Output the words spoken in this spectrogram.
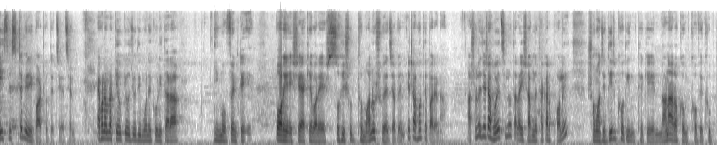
এই সিস্টেমেরই পার্ট হতে চেয়েছেন। এখন আমরা কেউ কেউ যদি মনে করি তারা এই মুভমেন্টে পরে এসে একেবারে সহিশুদ্ধ মানুষ হয়ে যাবেন, এটা হতে পারে না। আসলে যেটা হয়েছিল, তারা এই সামনে থাকার ফলে সমাজে দীর্ঘদিন থেকে নানা রকম ক্ষোভে ক্ষুব্ধ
